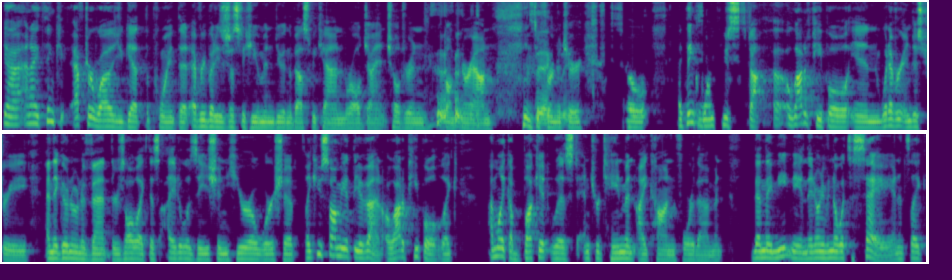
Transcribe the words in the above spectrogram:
Yeah, and I think after a while you get the point that everybody's just a human doing the best we can. We're all giant children bumping around into exactly. furniture. So I think once you stop, a lot of people in whatever industry, and they go to an event, there's all like this idolization, hero worship. Like you saw me at the event, a lot of people like I'm like a bucket list entertainment icon for them. And then they meet me and they don't even know what to say. And it's like,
